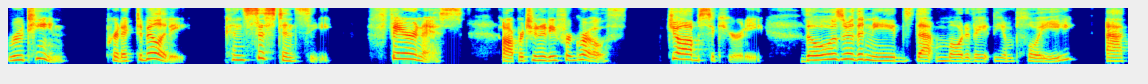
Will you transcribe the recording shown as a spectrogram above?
Routine, predictability, consistency, fairness, opportunity for growth, job security. Those are the needs that motivate the employee at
